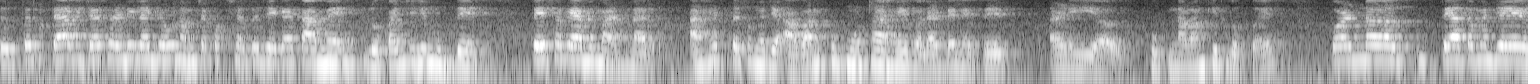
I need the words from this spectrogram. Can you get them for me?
तर त्या विचारसरणीला घेऊन आमच्या पक्षाचं जे काय काम आहे लोकांचे जे मुद्दे आहेत ते सगळे आम्ही मांडणार आहेत. तसं म्हणजे आव्हान खूप मोठं आहे बलाढ्य नेते आणि खूप नामांकित लोक आहेत. पण ते आता म्हणजे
